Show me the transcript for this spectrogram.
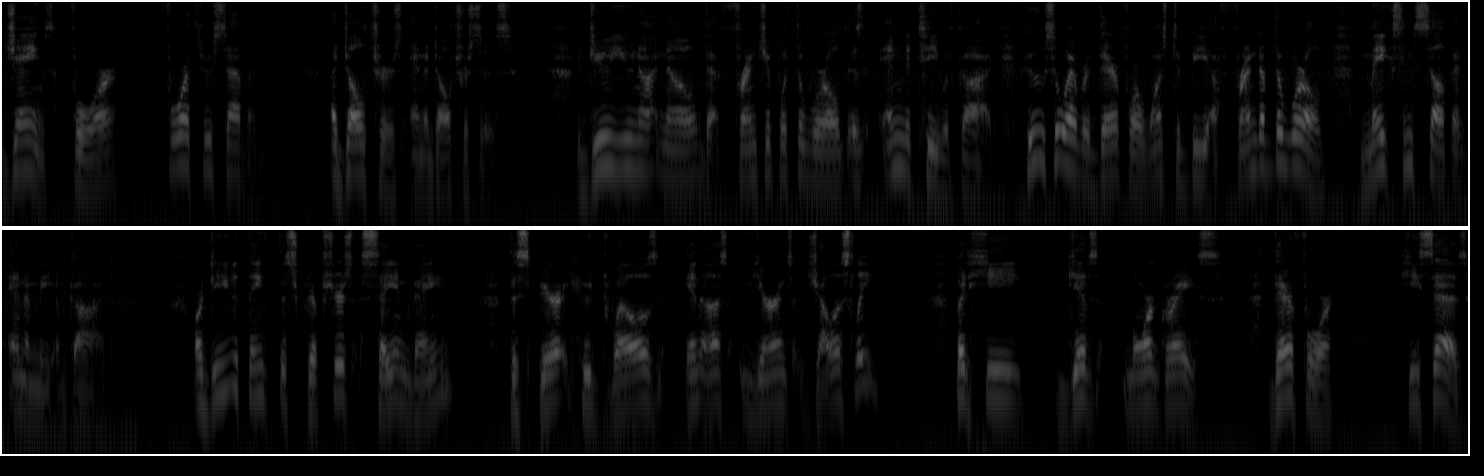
James 4 4 through 7. Adulterers and adulteresses. Do you not know that friendship with the world is enmity with God? Whosoever therefore wants to be a friend of the world makes himself an enemy of God. Or do you think the scriptures say in vain, The Spirit who dwells in us yearns jealously? But he gives more grace. Therefore, he says,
